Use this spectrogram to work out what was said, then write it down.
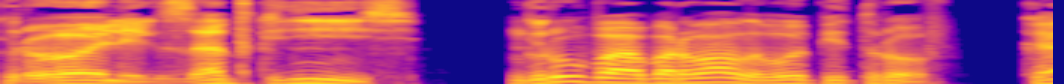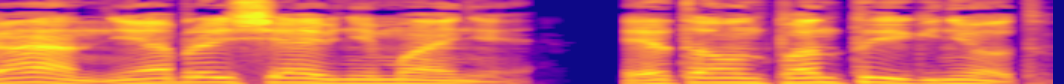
«Кролик, заткнись!» Грубо оборвал его Петров. «Кан, не обращай внимания. Это он понты гнет».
